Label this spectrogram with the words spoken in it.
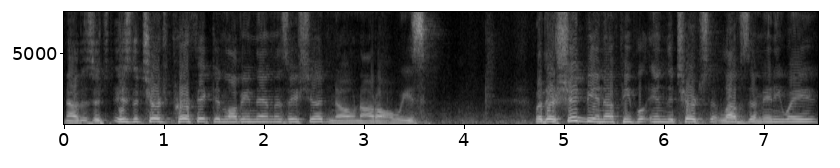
Now, does it, is the church perfect in loving them as they should? No, not always. But there should be enough people in the church that loves them anyway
